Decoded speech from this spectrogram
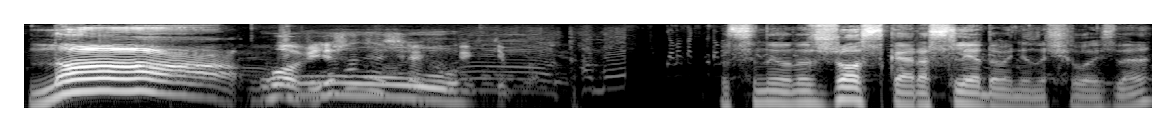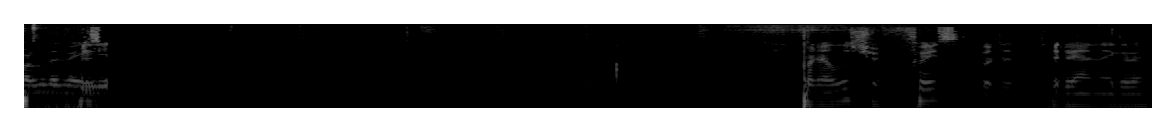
Но! О, видишь, как, типа? Пацаны, у нас жесткое расследование началось, да? Бля, лучше в фейсит, блядь, реально играть.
